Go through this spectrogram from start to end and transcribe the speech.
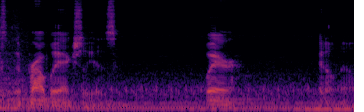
So there probably actually is. Where? I don't know.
